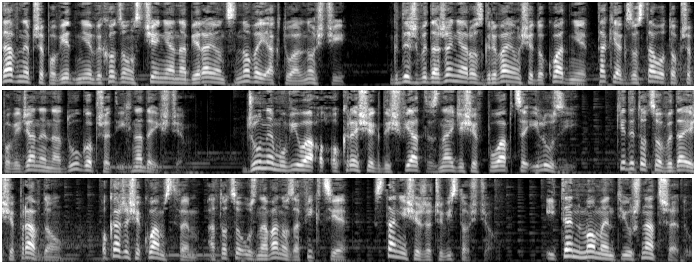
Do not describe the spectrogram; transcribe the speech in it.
Dawne przepowiednie wychodzą z cienia, nabierając nowej aktualności, gdyż wydarzenia rozgrywają się dokładnie tak, jak zostało to przepowiedziane na długo przed ich nadejściem. June mówiła o okresie, gdy świat znajdzie się w pułapce iluzji, kiedy to, co wydaje się prawdą, okaże się kłamstwem, a to, co uznawano za fikcję, stanie się rzeczywistością. I ten moment już nadszedł.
